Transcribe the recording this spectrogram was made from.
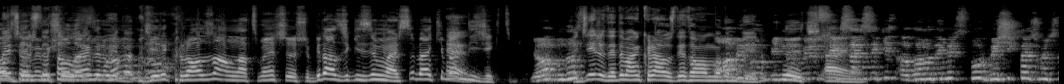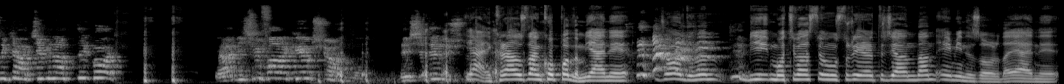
Krause dememiş olabilirim ama. Jerry Krause'u anlatmaya çalışıyor. Birazcık izin verse belki ben Evet. diyecektim. Ya bu nasıl... Jerry dedi ben Krause diye tamamladım Abi diyelim. bu 1988 Adana Demirspor Beşiktaş maçındaki hakemin attığı gol. Yani hiçbir farkı yok şu anda. Deşide düştü. Yani Krause'dan kopalım. Yani Jordan'ın bir motivasyon unsuru yaratacağından eminiz orada. Yani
